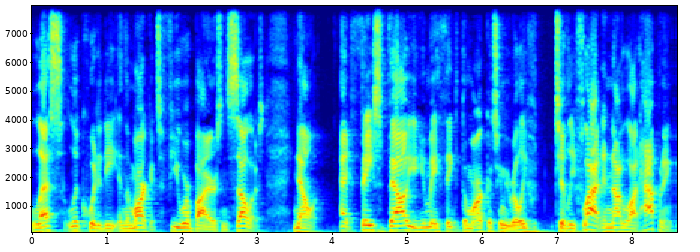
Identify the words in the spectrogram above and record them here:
less liquidity in the markets, fewer buyers and sellers. Now, at face value, you may think that the market's going to be relatively flat and not a lot happening.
